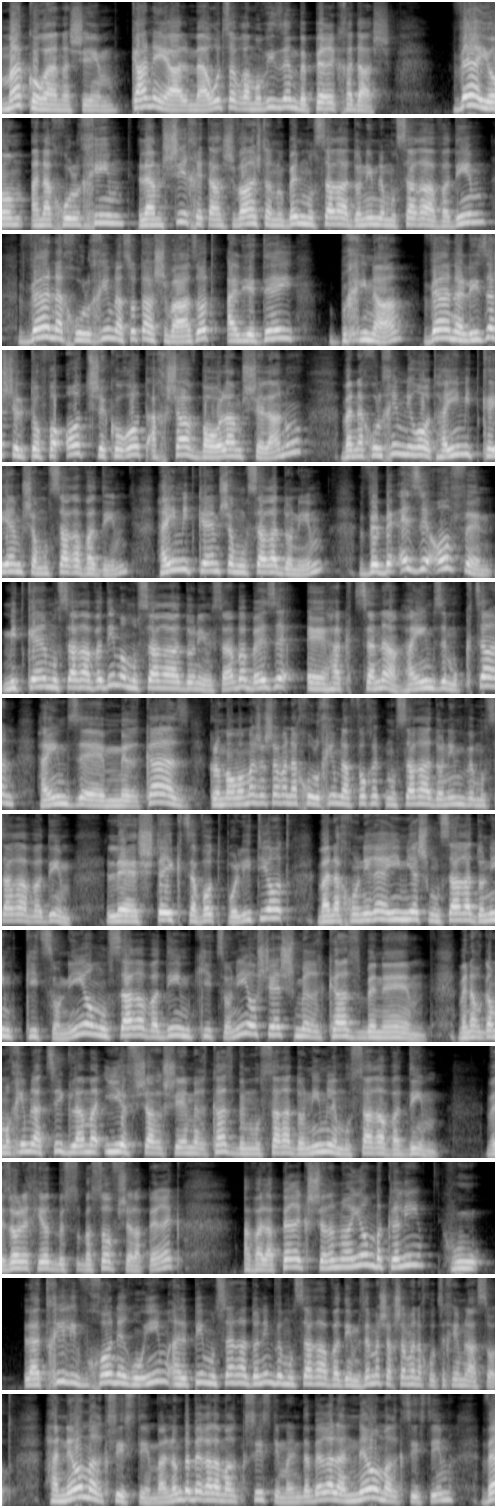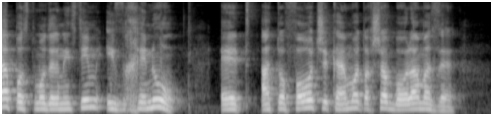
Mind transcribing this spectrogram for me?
מה קורה אנשים? כאן אייל מערוץ אברמוביזם בפרק חדש. והיום אנחנו הולכים להמשיך את ההשוואה שלנו בין מוסר האדונים למוסר העבדים ואנחנו הולכים לעשות את ההשוואה הזאת על ידי בחינה ואנליזה של תופעות שקורות עכשיו בעולם שלנו ואנחנו הולכים לראות האם מתקיים שם מוסר עבדים, האם מתקיים שם מוסר אדונים ובאיזה אופן מתקיים מוסר העבדים או מוסר האדונים, סבבה? באיזה אה, הקצנה, האם זה מוקצן, האם זה מרכז, כלומר ממש עכשיו אנחנו הולכים להפוך את מוסר האדונים ומוסר העבדים לשתי קצוות פוליטיות, ואנחנו נראה אם יש מוסר אדונים קיצוני או מוסר עבדים קיצוני או שיש מרכז ביניהם. ואנחנו גם הולכים להציג למה אי אפשר שיהיה מרכז בין מוסר אדונים למוסר עבדים. וזה הולך להיות בסוף של הפרק. אבל הפרק שלנו היום בכללי הוא להתחיל לבחון אירועים על פי מוסר האדונים ומוסר העבדים. זה מה שעכשיו אנחנו צריכים לעשות. הנאו-מרקסיסטים, ואני לא מדבר על המרקסיסטים, אני מדבר על הנאו-מרקסיסטים והפוסט-מודרניסטים, יבחנו את התופעות שקיימות עכשיו בעולם הזה.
